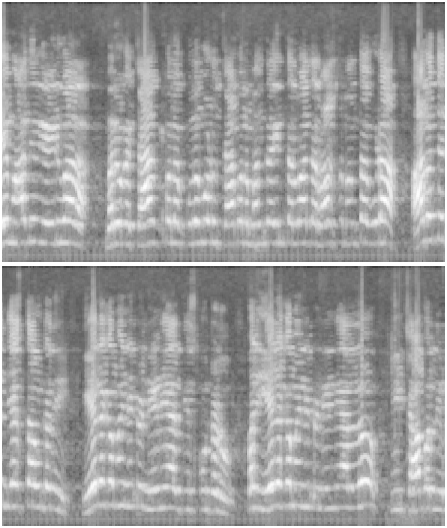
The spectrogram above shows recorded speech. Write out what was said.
ఏ మాదిరిగా ఇడవాలా మరి ఒక చేపల కులమోడు చేపల మంత్రి అయిన తర్వాత రాష్ట్రం అంతా కూడా ఆలోచన చేస్తూ ఉంటుంది. ఏ రకమైనటువంటి నిర్ణయాలు తీసుకుంటాడు? మరి ఏ రకమైనటువంటి నిర్ణయాలలో ఈ చేపల్ని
